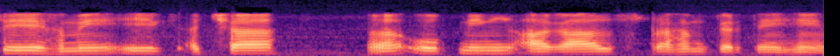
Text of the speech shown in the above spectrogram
سے ہمیں ایک اچھا اوپننگ آغاز فراہم کرتے ہیں۔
